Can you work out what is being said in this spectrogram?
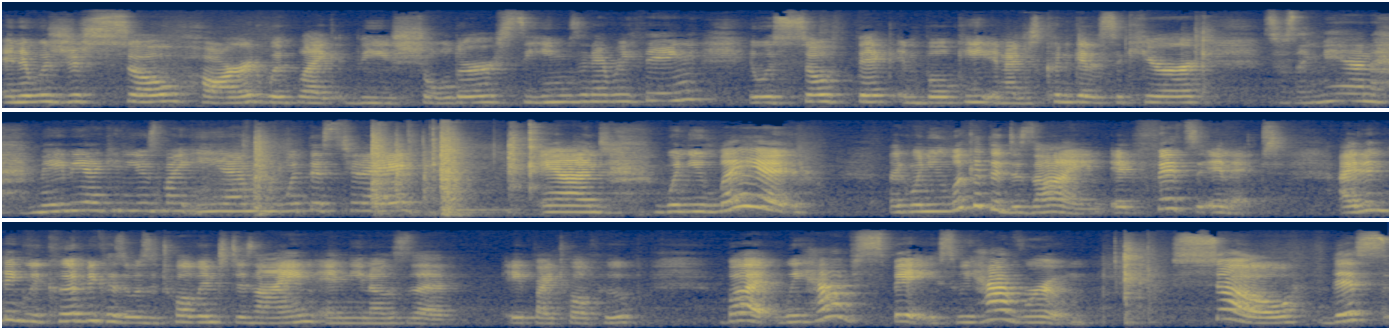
and it was just so hard with like the shoulder seams and everything. It was so thick and bulky and I just couldn't get it secure. So I was like, man, maybe I can use my EM with this today. And when you lay it, like when you look at the design, it fits in it. I didn't think we could because it was a 12 inch design and you know this is a 8 by 12 hoop. But we have space, we have room. So this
